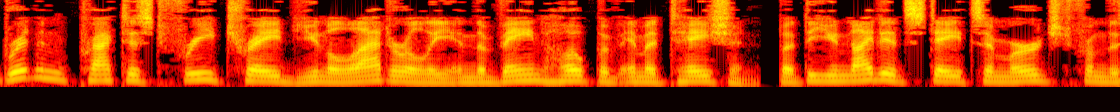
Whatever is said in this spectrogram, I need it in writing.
Britain practiced free trade unilaterally in the vain hope of imitation, but the United States emerged from the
